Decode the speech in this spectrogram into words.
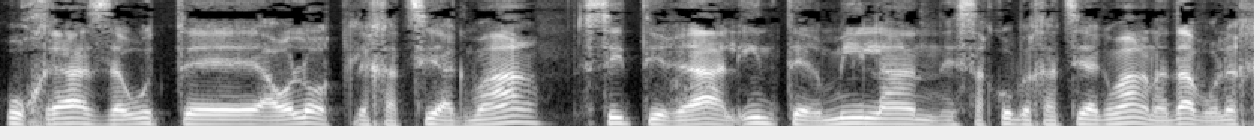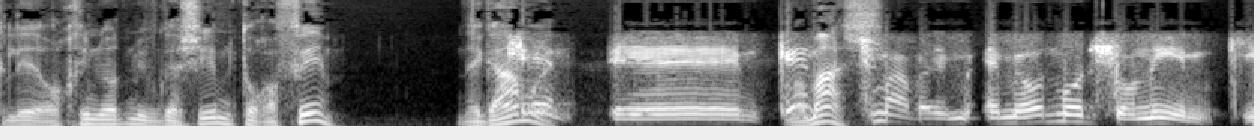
הוכרעה זהות אה, העולות לחצי הגמר. סיטי, ריאל, אינטר, מילאן, ישחקו בחצי הגמר. נדב, הולך, הולכים להיות מפגשים מטורפים. לגמרי. כן, אה, כן, ממש. תשמע, הם, הם מאוד מאוד שונים, כי...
